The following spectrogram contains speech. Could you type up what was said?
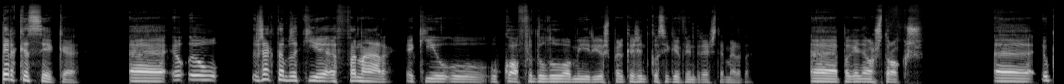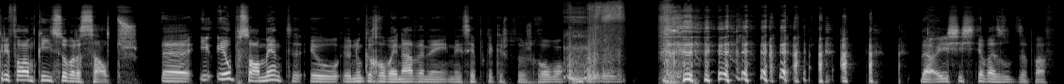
perca seca. Ah, eu, eu- já que estamos aqui a fanar aqui o, o, o cofre do Luomir eu espero que a gente consiga vender esta merda ah, para ganhar uns trocos. ah, eu queria falar um bocadinho sobre assaltos. Eu, eu, pessoalmente, eu, eu nunca roubei nada, nem, nem sei porque é que as pessoas roubam. não, isto, isto é mais um desabafo.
